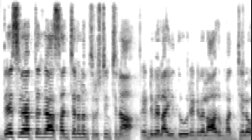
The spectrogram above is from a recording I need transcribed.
దేశవ్యాప్తంగా సంచలనం సృష్టించిన రెండు వేల ఐదు రెండు వేల ఆరు మధ్యలో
